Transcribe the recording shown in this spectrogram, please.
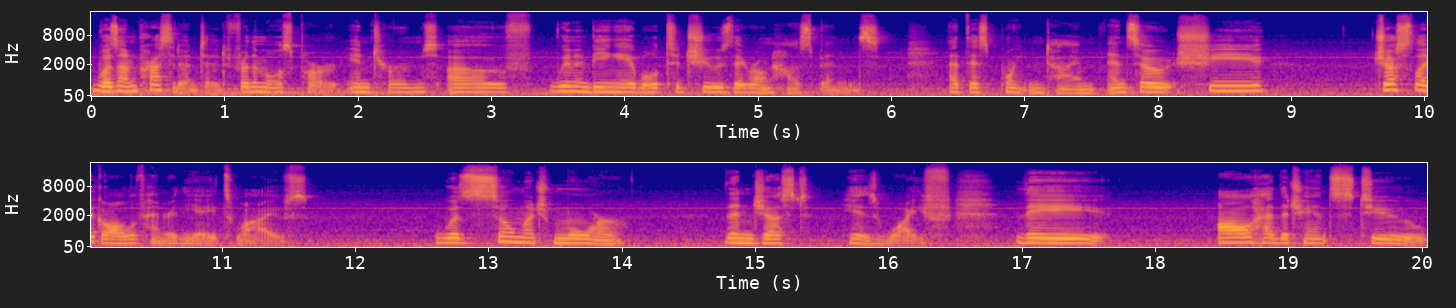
was unprecedented for the most part in terms of women being able to choose their own husbands at this point in time. And so she, just like all of Henry VIII's wives, was so much more than just his wife. They all had the chance to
